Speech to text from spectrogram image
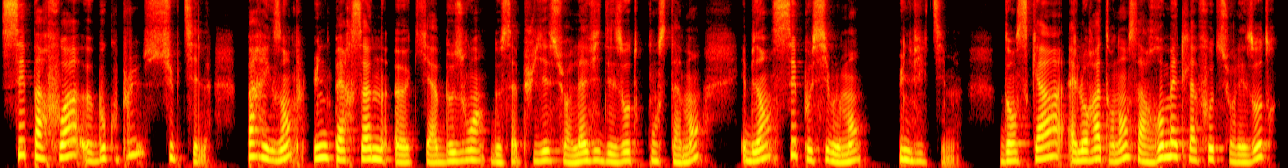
C'est parfois euh, beaucoup plus subtil. Par exemple, une personne euh, qui a besoin de s'appuyer sur l'avis des autres constamment, eh bien, c'est possiblement une victime. Dans ce cas, elle aura tendance à remettre la faute sur les autres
